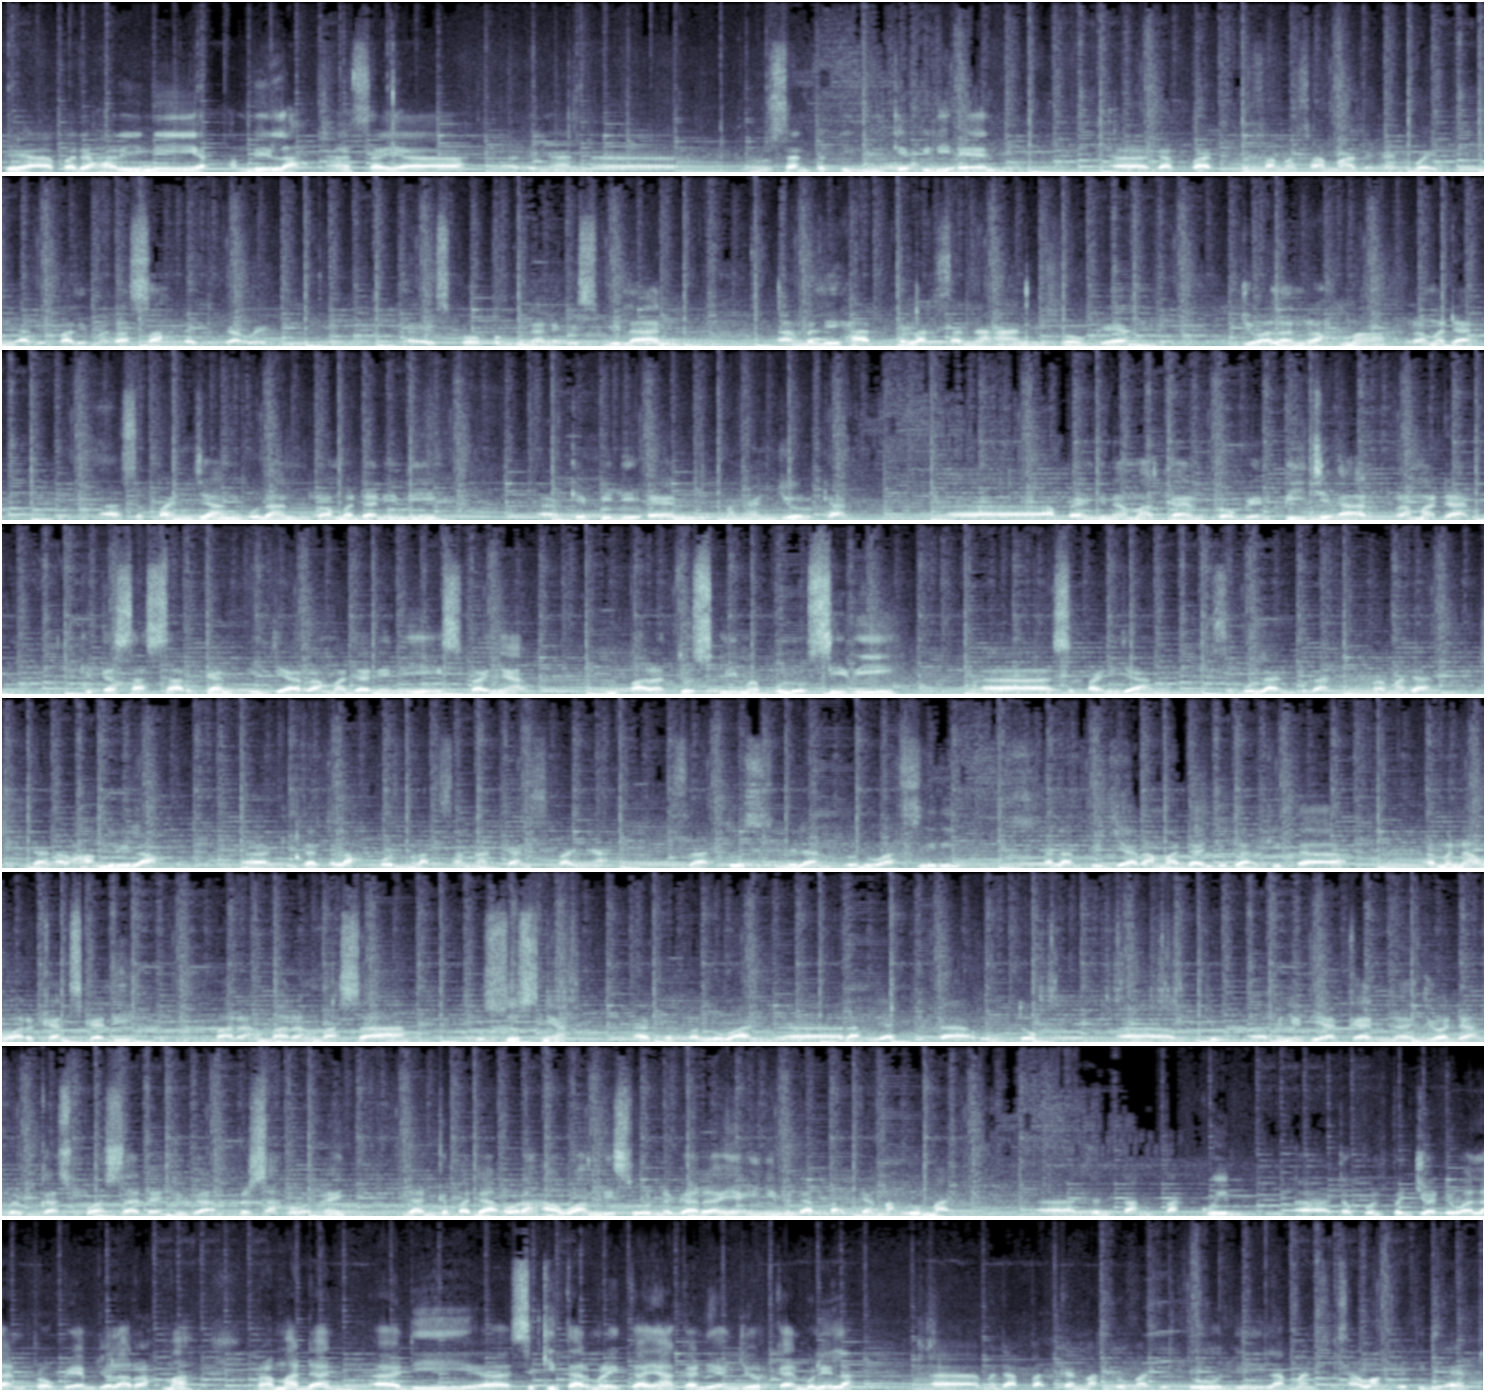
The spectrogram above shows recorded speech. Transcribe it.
Ya, pada hari ini Alhamdulillah ah, saya ah, dengan uh, urusan tertinggi KPDN dapat bersama-sama dengan YB Ahli Parlimen Rasah dan juga YB Expo Pengguna Negeri Sembilan melihat pelaksanaan program Jualan Rahmah Ramadan. Sepanjang bulan Ramadan ini KPDN menganjurkan apa yang dinamakan program PJR Ramadan kita sasarkan PJR Ramadan ini sebanyak 450 siri uh, sepanjang sebulan bulan Ramadan. Dan alhamdulillah uh, kita telah pun melaksanakan sebanyak 192 siri. Dalam PJR Ramadan juga kita uh, menawarkan sekali barang-barang basah khususnya uh, keperluan uh, rakyat kita untuk Uh, uh, menyediakan uh, juadah berbuka puasa dan juga bersahur eh. dan kepada orang awam di seluruh negara yang ingin mendapatkan maklumat tentang takwim ataupun penjadualan program Jualan Rahmah Ramadan di sekitar mereka yang akan dianjurkan bolehlah mendapatkan maklumat itu di laman sesawang KPDN.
